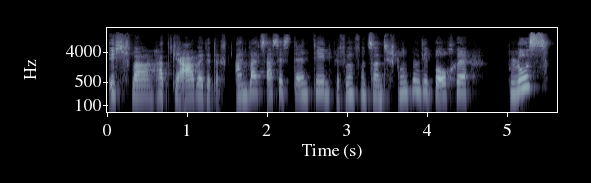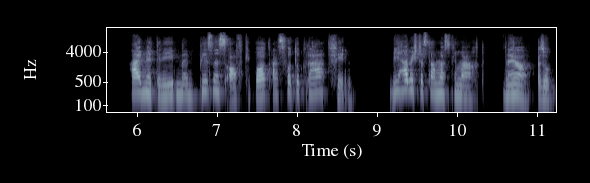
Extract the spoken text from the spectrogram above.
Ich habe gearbeitet als Anwaltsassistentin für 25 Stunden die Woche plus habe mir daneben ein Business aufgebaut als Fotografin. Wie habe ich das damals gemacht? Naja, also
